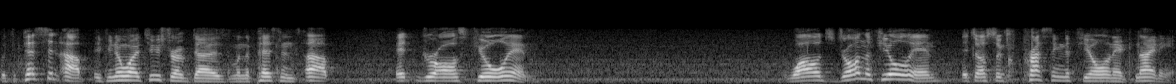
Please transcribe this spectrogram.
with the piston up, if you know what a two-stroke does, when the piston's up, it draws fuel in. While it's drawing the fuel in, it's also compressing the fuel and igniting it.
